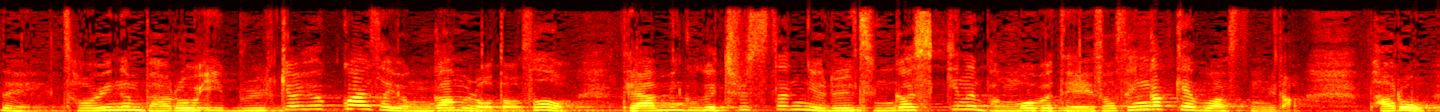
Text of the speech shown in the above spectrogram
네, 저희는 바로 이 물결 효과에서 영감을 얻어서 대한민국의 출산율을 증가시키는 방법에 대해서 생각해 보았습니다. 바로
